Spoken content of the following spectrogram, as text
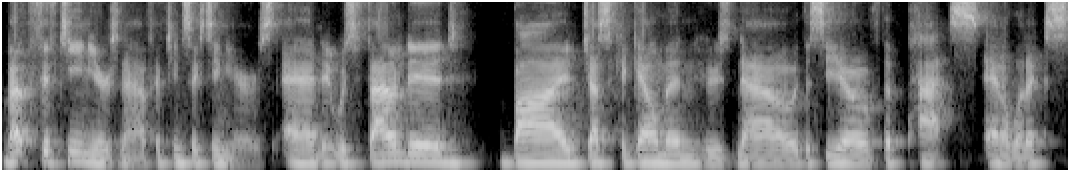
about 15 years now, 15, 16 years. And it was founded by Jessica Gelman, who's now the CEO of the PATS Analytics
